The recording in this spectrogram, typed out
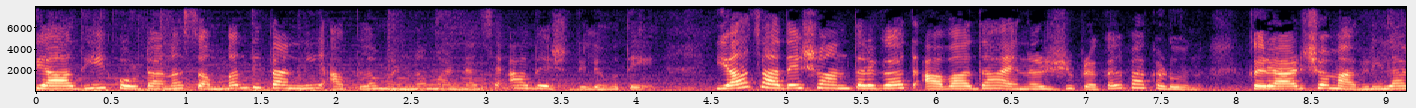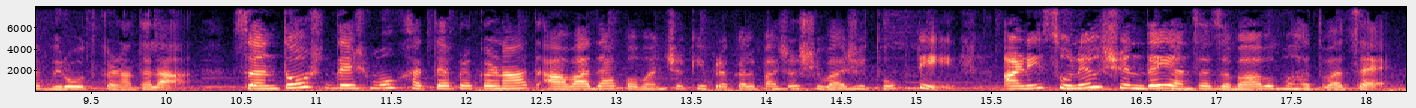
त्याआधी कोर्टानं संबंधितांनी आपलं म्हणणं मांडण्याचे आदेश दिले होते. याच आदेशाअंतर्गत आवादा एनर्जी प्रकल्पाकडून कराडच्या मागणीला विरोध करण्यात आला. संतोष देशमुख हत्या प्रकरणात आवादा पवनचक्की प्रकल्पाच्या शिवाजी थोपटे आणि सुनील शिंदे यांचा जबाब महत्त्वाचा आहे.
